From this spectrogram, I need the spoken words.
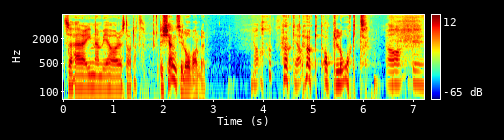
Så här innan vi har startat. Det känns ju lovande. Ja, Högt, Ja. högt och lågt. ja det,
